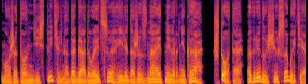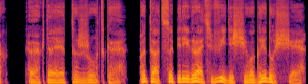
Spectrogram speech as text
Может, он действительно догадывается или даже знает наверняка что-то о грядущих событиях. Как-то это жутко. Пытаться переиграть видящего грядущее.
